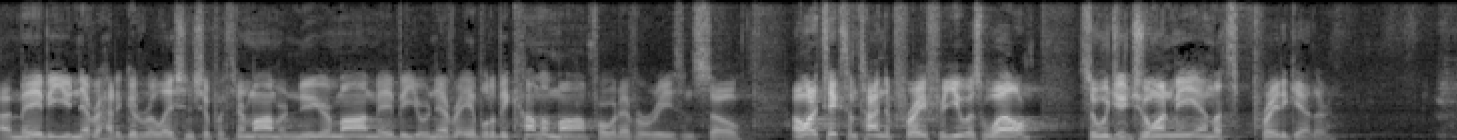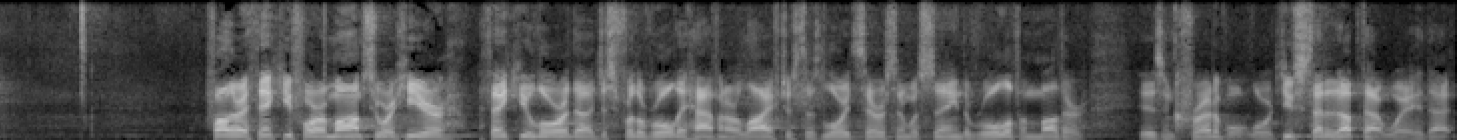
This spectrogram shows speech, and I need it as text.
Uh, maybe you never had a good relationship with your mom or knew your mom. Maybe you were never able to become a mom for whatever reason. So, I want to take some time to pray for you as well. So, would you join me and let's pray together? Father, I thank you for our moms who are here. Thank you, Lord, uh, just for the role they have in our life. Just as Lloyd Saracen was saying, the role of a mother is incredible. Lord, you've set it up that way that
